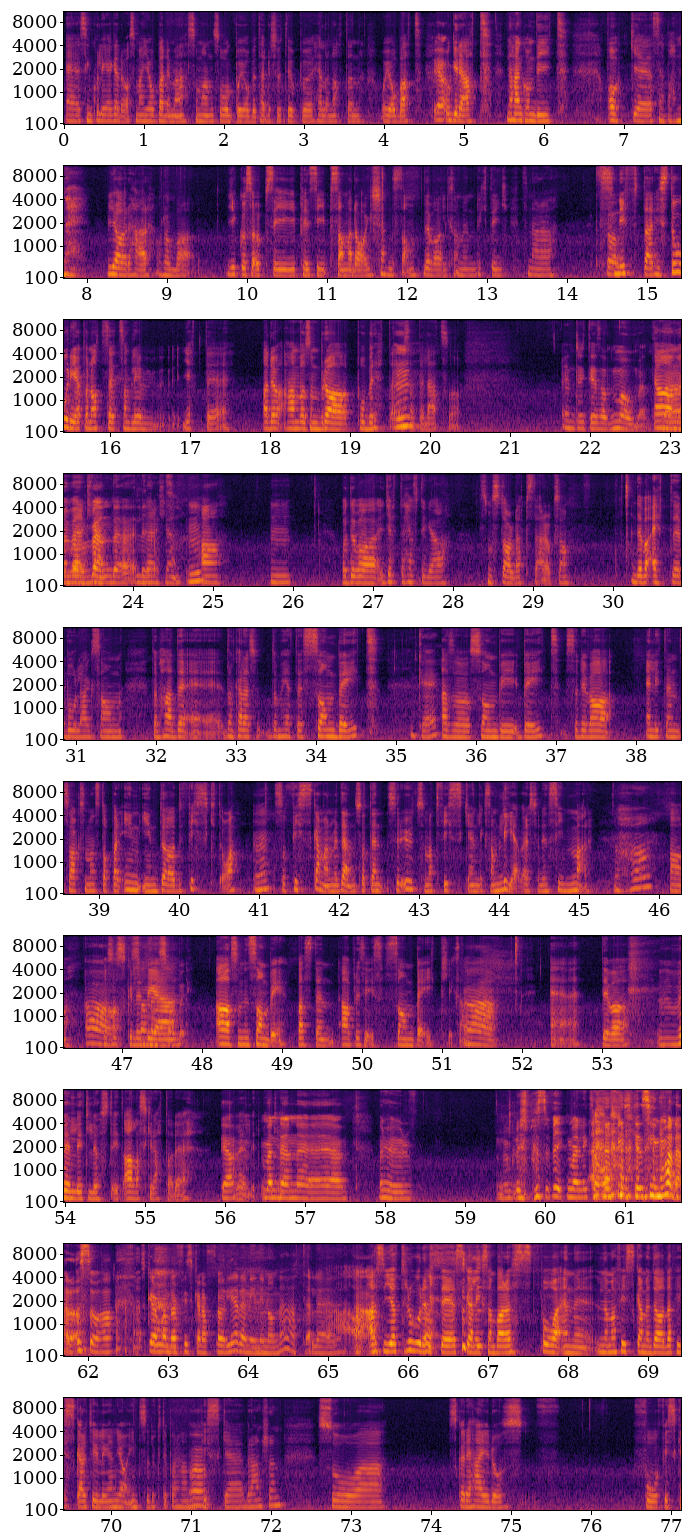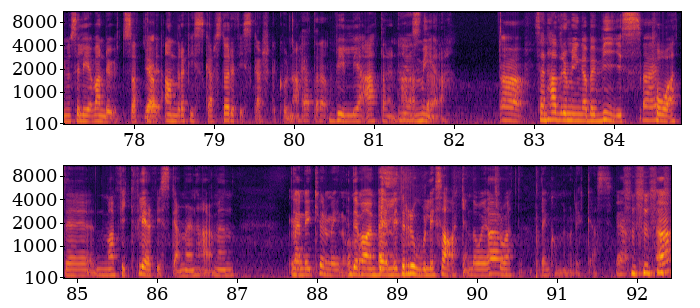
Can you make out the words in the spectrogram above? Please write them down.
eh, sin kollega då som han jobbade med som han såg på jobbet hade suttit uppe hela natten och jobbat Ja. och grät när han kom dit. Och eh, sen bara nej, vi gör det här och de bara gick och sa upp sig i princip samma dag kändes som. Det var liksom en riktig sån här snyftarhistoria på något sätt som blev jätte... Ja, var, han var så bra på att berätta Mm. så att det lät så. Ett riktigt sånt moment. Ja, när men han. Vände livet. Verkligen. Mm. Ja. Mm. Och det var jättehäftiga små startups där också. Det var ett eh, bolag som de hade, eh, de kallas, de heter Zombait, Okej. alltså zombie bait. Så det var en liten sak som man stoppar in i en död fisk då. Mm. Så fiskar man med den så att den ser ut som att fisken liksom lever, så den simmar. Jaha. Ja, Ah, Och så skulle som det- en zombie. ja som en zombie. Fast den, ja precis, zombait liksom. Ah, Eh, det var väldigt lustigt, alla skrattade ja. väldigt Men mycket. den... Eh, men hur... Nu blir det specifikt men liksom om fisken simmar där då, så ska de andra fiskarna följa den in i någon nät eller? Ja, Alltså jag tror att det ska liksom bara få en, eh, när man fiskar med döda fiskar tydligen, jag är inte så duktig på det här med Ja. fiskebranschen, så eh, ska det här ju då få fisken att se levande ut så att Ja. eh, andra fiskar, större fiskar ska kunna Äta den. vilja äta den här mera. Ah, Sen hade de ju inga bevis Nej. på att det, man fick fler fiskar med den här men men det är kul med innovation. det var en väldigt rolig sak ändå och jag Ja. tror att den kommer nog lyckas. Ja. Ja.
